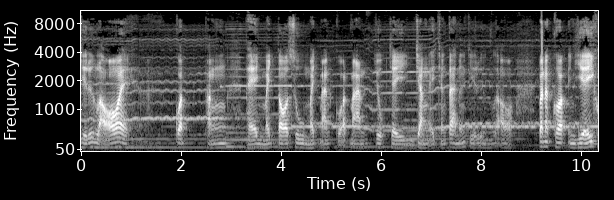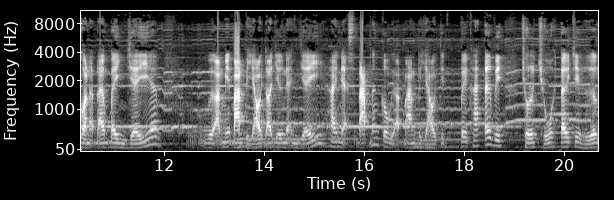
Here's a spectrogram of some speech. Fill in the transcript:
ជារឿងល្អឯងគាត់ផឹងប្រែងមិនតស៊ូមិនបានគាត់បានជោគជ័យអញ្ចឹងអីចឹងតែនឹងជារឿងល្អប៉ុន្តែគាត់និយាយគ្រាន់តែដើម្បីនិយាយ វាអត់មានបានប្រយោជន៍ដល់យើងអ្នកនិយាយហើយអ្នកស្ដាប់ហ្នឹងក៏វាអត់បានប្រយោជន៍ទៀតពេលខ្លះទៅវាជ្រុលជ្រោះទៅជារឿង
